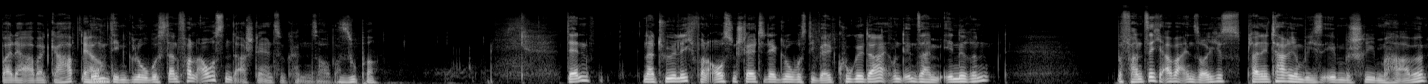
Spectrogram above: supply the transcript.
bei der Arbeit gehabt, Ja. um den Globus dann von außen darstellen zu können, sauber. Super. Denn natürlich, von außen stellte der Globus die Weltkugel dar und in seinem Inneren befand sich aber ein solches Planetarium, wie ich es eben beschrieben habe.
